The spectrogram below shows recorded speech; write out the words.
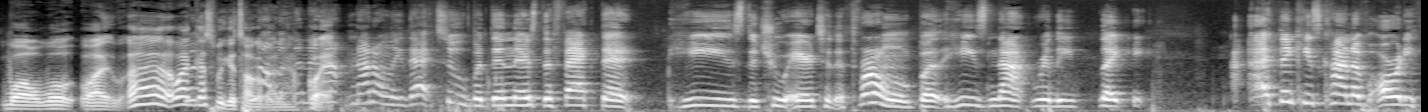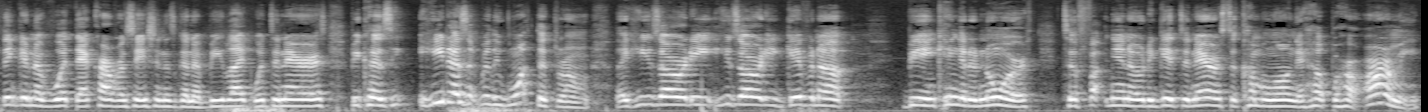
well well, well, uh, well I guess we could talk No, about but it. then Go ahead. not, not only that too, but then there's the fact that he's the true heir to the throne, but he's not really like. I think he's kind of already thinking of what that conversation is going to be like with Daenerys because he, doesn't really want the throne. Like he's already he's already given up being king of the north to you know to get Daenerys to come along and help with her army.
